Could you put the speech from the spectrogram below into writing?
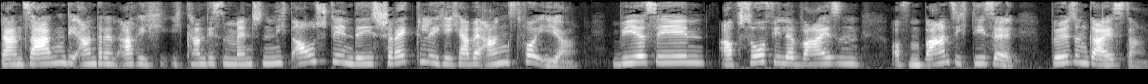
dann sagen die anderen, ach, ich, ich kann diesen Menschen nicht ausstehen, der ist schrecklich, ich habe Angst vor ihr. Wir sehen, auf so viele Weisen offenbaren sich diese bösen Geister.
